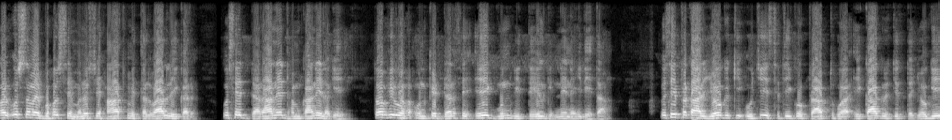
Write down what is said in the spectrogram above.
और उस समय बहुत से मनुष्य हाथ में तलवार लेकर उसे डराने धमकाने लगे तो भी वह उनके डर से एक बुंद भी तेल गिरने नहीं देता। उसी प्रकार योग की ऊँची स्थिति को प्राप्त हुआ एकाग्र चित्त योगी,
